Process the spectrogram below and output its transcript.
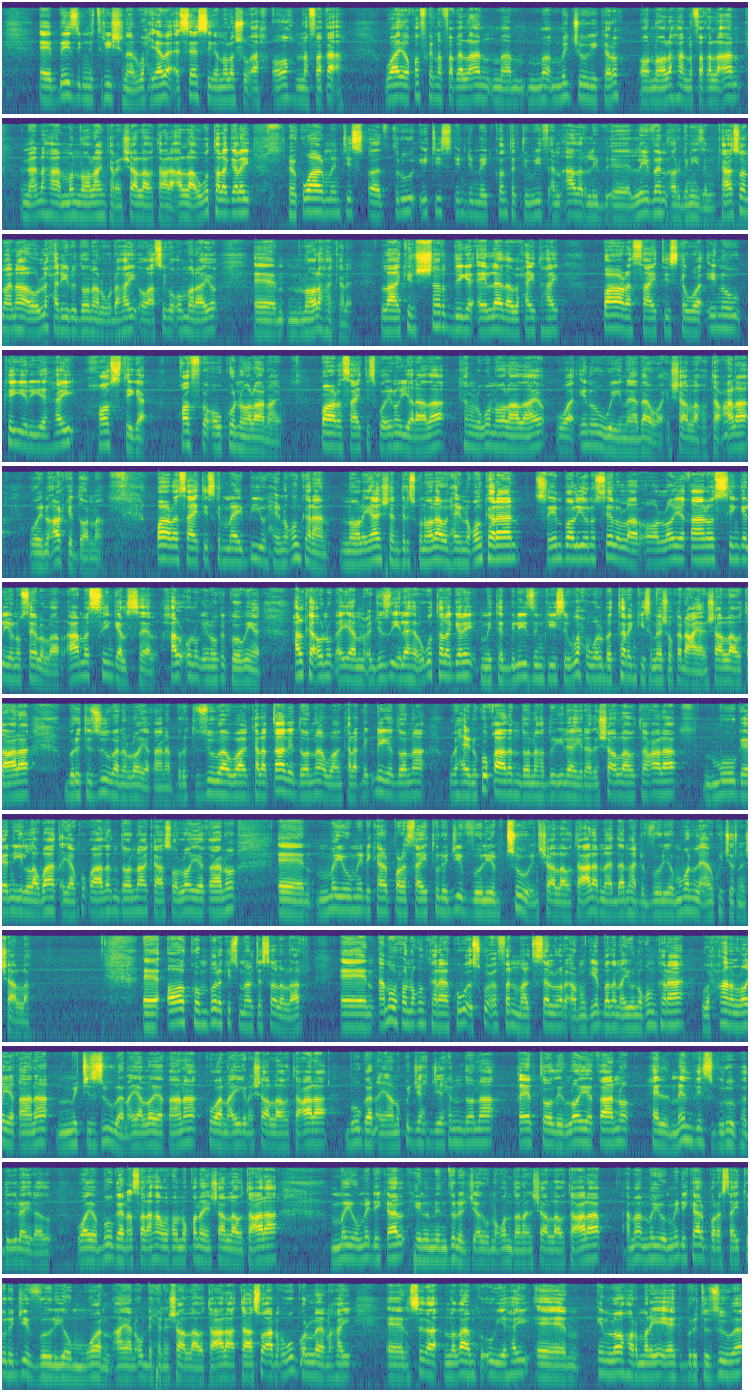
basic nutritional waxyaaba asaasiga noloshu ah oo nafaqo ah waayo qofka nafaqa la'aan ma ma joogi karo oo noolaha nafaqa la'aan macnaha ma noolaan karo insha allahu tacaala. Allah ugu talagalay requirements uh, through its intimate contact with an other live, uh, organism. Kaasoo macnaha oo la xiriiri doonaa lagu dhahay oo asigoo u marayo noolaha kale. Laakiin shardiga ay leedahay waxay tahay parasiteska waa inuu ka yaryahay hoostiga qofka uu ku noolaanayo parasiteska waa inuu yaraadaa kan lagu noolaadayo waa inuu weynaadaa waa insha allahu tacaala waynu arki doonaa parasiteska myb waxay noqon karaan noolayaashan dirisku noolaha waxay noqon karaan simple unicellular oo loo yaqaano single unicellular ama single cell. Hal unug inuu ka kooban yahay. Halka unug ayaa mucjizo ilaahay ugu talagalay metabolismkiisa wax walba tarankiisa meeshuu ka dhacaya. Insha allahu tacaala brotozoana loo yaqaana brotozoa waan kala qaadi doonaa waan kala dhigdhigi doonaa waxaynu ku qaadan doonaa hadduu ilaah yiraahdo insha allahu tacaala muugeenii labaad ayaan ku qaadan doonaa kaasoo loo yaqaano mayo medical parasitology volume two insha allahu tacaala maadaama hadda volume one le aan ku jirno insha allah oo combolix multicellular ama wuxuu noqon karaa kuwa isku cufan multicellular unugyo badan ayuu noqon karaa waxaana loo yaqaanaa mitizuan ayaa loo yaqaanaa kuwan ayagana insha allahu tacaala buuggan ayaanu ku jeexjeexin doonaa qeybtoodii loo yaqaano helmendis group hadduu ilah yihahdo waayo buuggan asal ahaan wuxuu noqonaya insha allahu tacaala mayo medical helmendology ayuu noqon doonaa insha allahu tacaala ama mayo medical parasitology volume one ayaan u bixin insha allahu tacaala taasoo aan ugu gol leenahay sida nidaamka uu yahay in loo horumariyay ahayd britozoa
